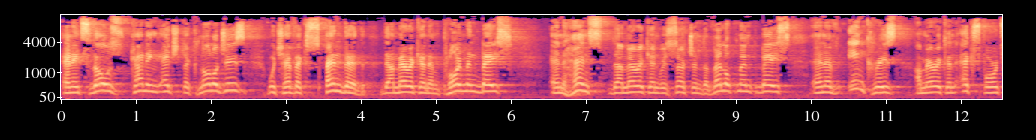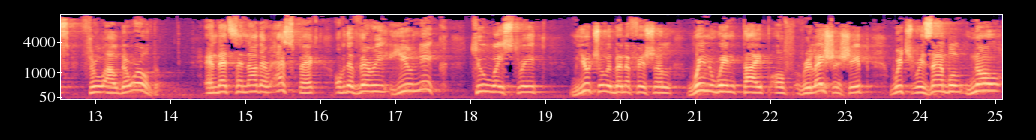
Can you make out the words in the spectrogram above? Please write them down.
And it's those cutting edge technologies which have expanded the American employment base, enhanced the American research and development base, and have increased American exports throughout the world. And that's another aspect of the very unique two way street mutually beneficial, win win type of relationship, which resemble no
